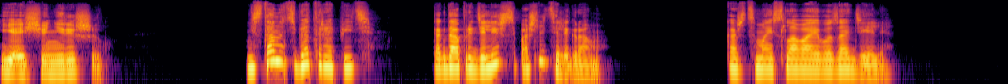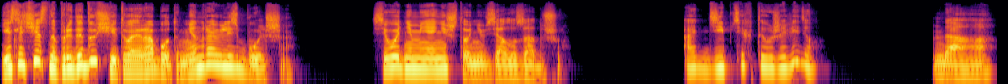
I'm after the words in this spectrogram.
Я еще не решил. Не стану тебя торопить. Когда определишься, пошли телеграмму. Кажется, мои слова его задели. Если честно, предыдущие твои работы мне нравились больше. Сегодня меня ничто не взяло за душу. А диптих ты уже видел? Да.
